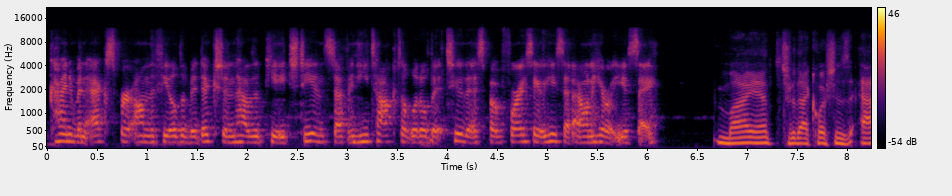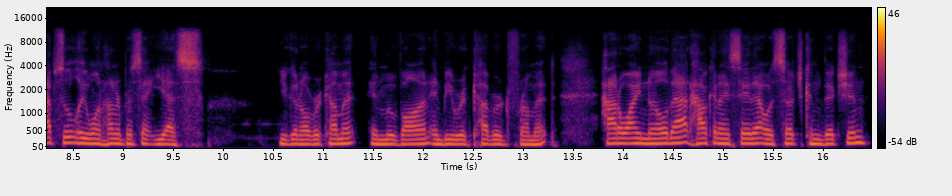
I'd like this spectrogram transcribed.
kind of an expert on the field of addiction, has a PhD and stuff. And he talked a little bit to this. But before I say what he said, I want to hear what you say. My answer to that question is absolutely 100% yes you can overcome it and move on and be recovered from it. How do I know that? How can I say that with such conviction?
